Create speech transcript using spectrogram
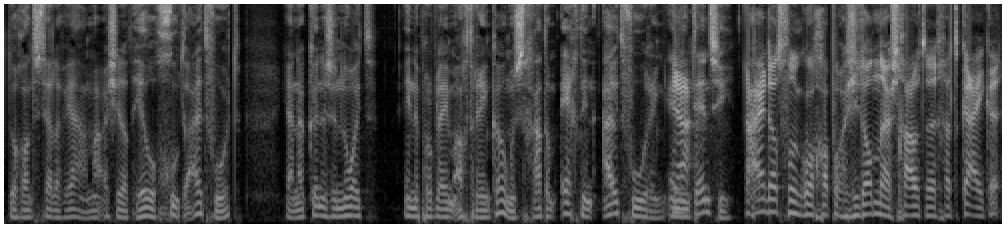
Door gewoon te stellen van ja, maar als je dat heel goed uitvoert. Ja, dan kunnen ze nooit in de problemen achterin komen. Dus het gaat om echt in uitvoering en intentie. Ja, en dat vond ik wel grappig als je dan naar Schouten gaat kijken.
